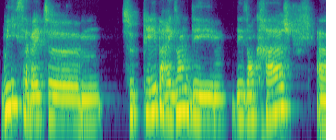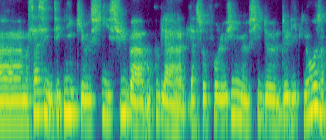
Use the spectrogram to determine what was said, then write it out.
oui, ça va être euh, se créer par exemple des, ancrages. Euh, ça, c'est une technique qui est aussi issue bah, beaucoup de la, de sophrologie, mais aussi de, l'hypnose.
